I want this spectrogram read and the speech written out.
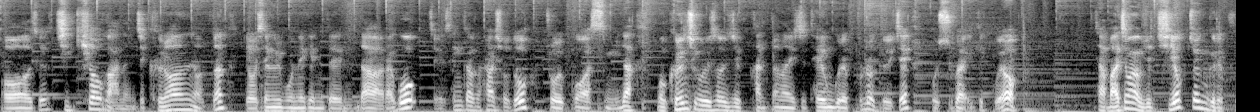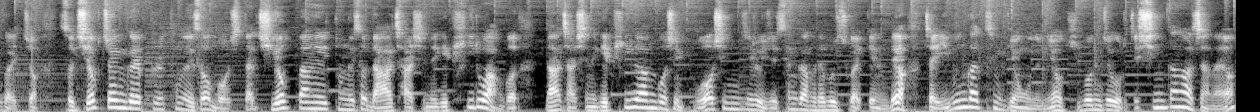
어, 이제 지켜가는 이제 그런 어떤 여생을 보내게 된다라고 이제 생각을 하셔도 좋을 것 같습니다. 뭐 그런 식으로 해서 이제 간단한 이제 대응 그래프를 또 이제 볼 수가 있겠고요. 자 마지막으로 이제 지역적인 그래프가 있죠. 그래서 지역적인 그래프를 통해서 무엇이다? 지역 방해를 통해서 나 자신에게 필요한 것, 나 자신에게 필요한 것이 무엇인지를 이제 생각을 해볼 수가 있겠는데요. 자 이분 같은 경우는요, 기본적으로 이제 신강하잖아요.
